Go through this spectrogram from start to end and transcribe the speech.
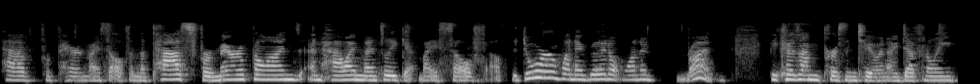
have prepared myself in the past for marathons and how I mentally get myself out the door when I really don't want to run because I'm a person too and I definitely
